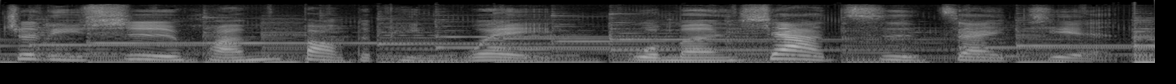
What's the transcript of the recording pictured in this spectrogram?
这里是环保的品味，我们下次再见。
